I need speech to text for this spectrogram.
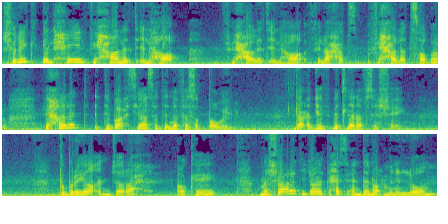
شريكك الحين في حالة إلهاء في حالة إلهاء في, لاحة في حالة صبر في حالة اتباع سياسة النفس الطويل. قاعد يثبت لنفس الشيء كبرياء انجرح أوكي. مشاعره تجاهك أحس عنده نوع من اللوم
